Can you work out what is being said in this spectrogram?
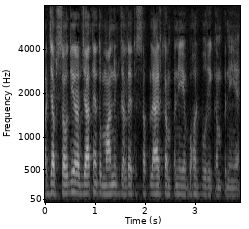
और जब सऊदी अरब जाते हैं तो मानने चलते हैं तो सप्लायर कंपनी है, बहुत बुरी कंपनी है।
